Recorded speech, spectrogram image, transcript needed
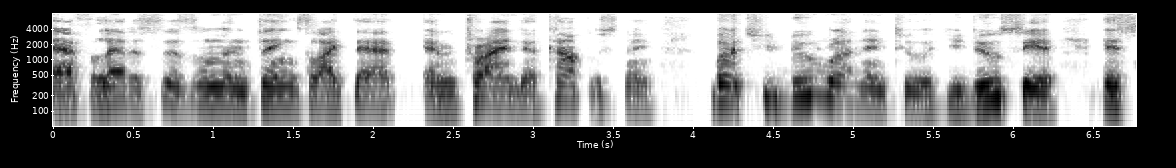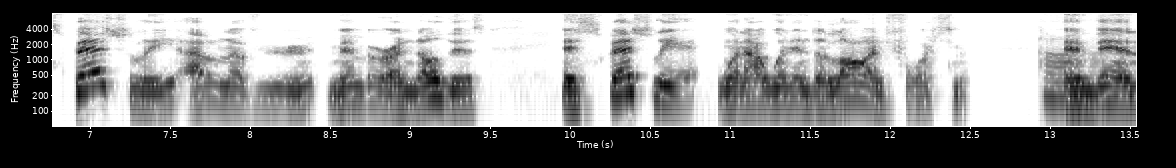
athleticism and things like that and trying to accomplish things. But you do run into it, you do see it, especially, I don't know if you remember or know this, especially when I went into law enforcement. And ah. then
